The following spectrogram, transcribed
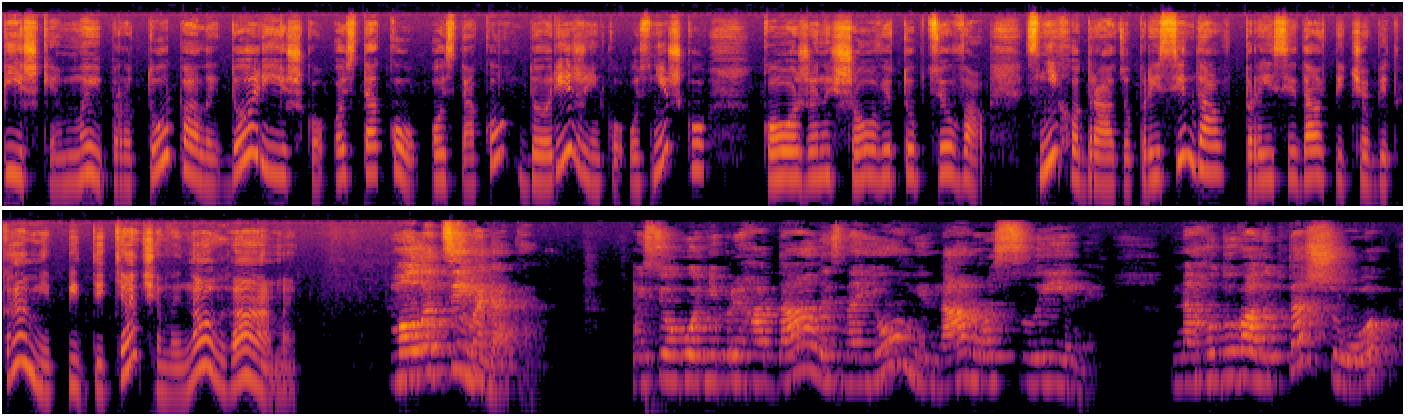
пішки, ми протупали доріжку, ось таку, ось таку доріженьку у сніжку. Кожен йшов і тупцював, сніг одразу присідав, присідав під чобітками, під дитячими ногами. Молодці, малята! Ми сьогодні пригадали знайомі нам рослини. Нагодували пташок,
